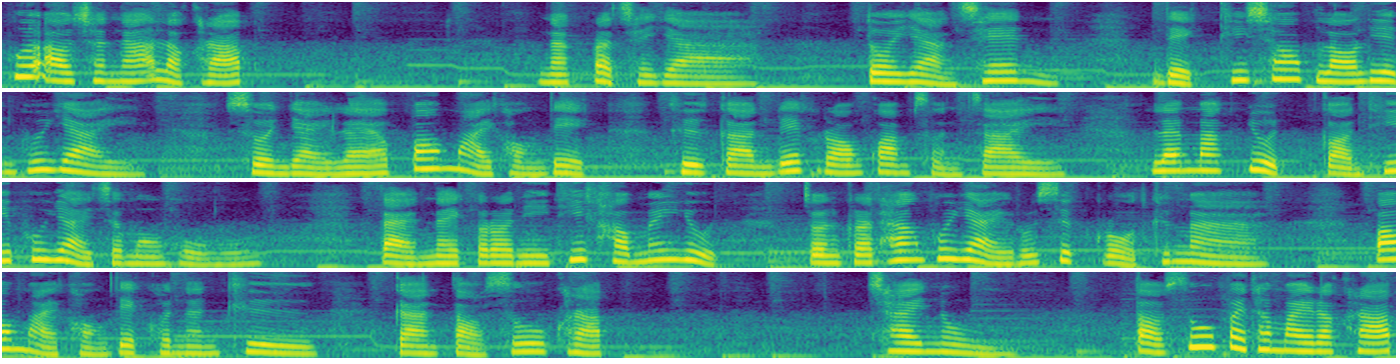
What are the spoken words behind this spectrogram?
เพื่อเอาชนะเหรอครับ นักปรัชญา ตัวอย่างเช่น เด็กที่ชอบล้อเลียนผู้ใหญ่ ส่วนใหญ่แล้วเป้าหมายของเด็ก คือการเรียกร้องความสนใจ และมักหยุดก่อนที่ผู้ใหญ่จะโมโห แต่ในกรณีที่เขาไม่หยุดจนกระทั่งผู้ใหญ่รู้สึกโกรธขึ้นมา เป้าหมายของเด็กคนนั้นคือ การต่อสู้ครับ ชายหนุ่ม ต่อสู้ไปทำไมล่ะครับ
